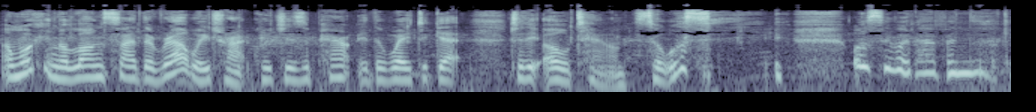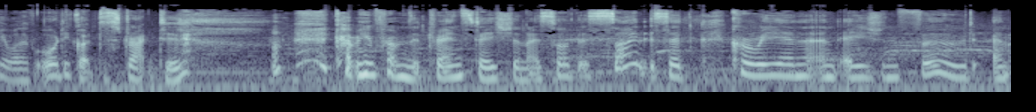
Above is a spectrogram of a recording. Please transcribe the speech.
I'm walking alongside the railway track, which is apparently the way to get to the old town. So we'll see. we'll see what happens. Okay, well, I've already got distracted. Coming from the train station, I saw this sign. It said Korean and Asian food. And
